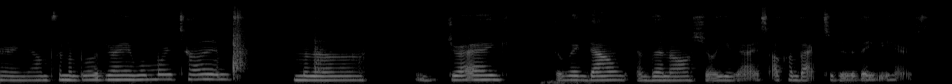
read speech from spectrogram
Alright, y'all, I'm gonna blow dry it one more time. I'm gonna drag the wig down and then I'll show you guys. I'll come back to do the baby hairs.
